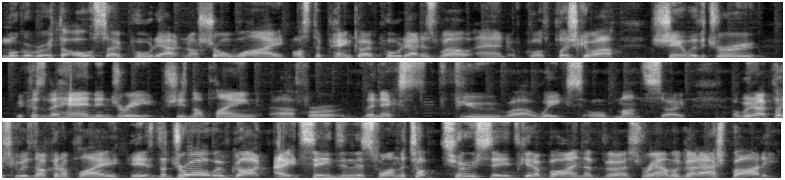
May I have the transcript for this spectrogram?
Muguruza also pulled out. Not sure why. Ostapenko pulled out as well. And of course, Pliskova, she withdrew because of the hand injury. She's not playing uh, for the next few uh, weeks or months. So we know Pliskova is not going to play. Here's the draw. We've got eight seeds in this one. The top two seeds get a bye in the first round. We've got Ash Barty.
